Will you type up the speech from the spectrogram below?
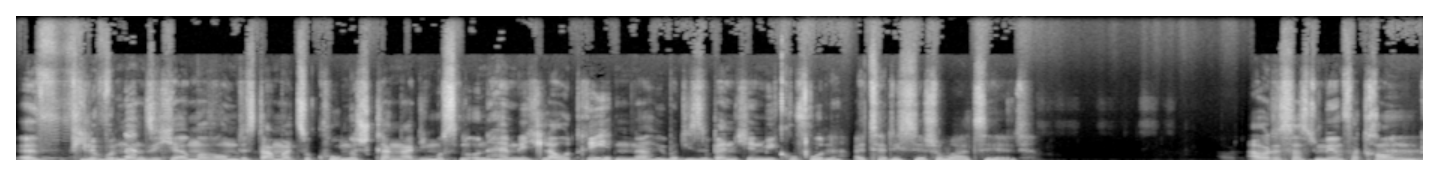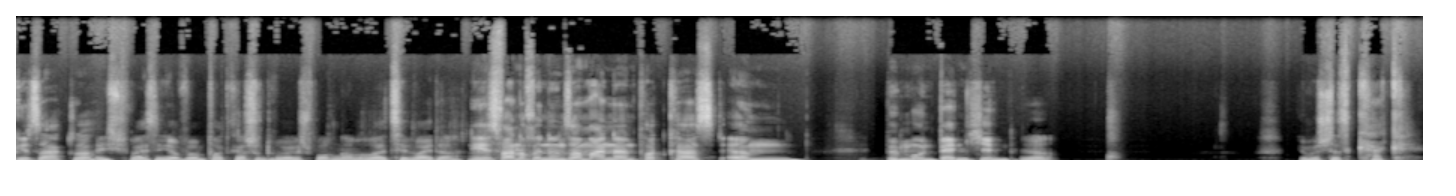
äh, viele wundern sich ja immer, warum das damals so komisch klang. Die mussten unheimlich laut reden, ne, über diese Bändchenmikrofone. Als hätte ich es dir schon mal erzählt. Aber das hast du mir im Vertrauen gesagt, oder? Ich weiß nicht, ob wir im Podcast schon drüber gesprochen haben, aber erzähl weiter. Nee, es war noch in unserem anderen Podcast, ähm, Bim und Bändchen. Ja. Gemischtes Kack.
